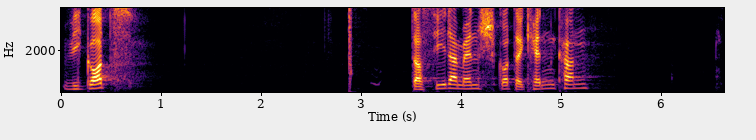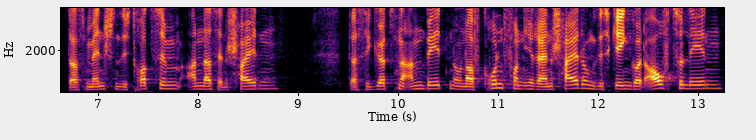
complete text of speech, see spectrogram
wie Gott, dass jeder Mensch Gott erkennen kann, dass Menschen sich trotzdem anders entscheiden, dass sie Götzen anbeten und aufgrund von ihrer Entscheidung, sich gegen Gott aufzulehnen,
